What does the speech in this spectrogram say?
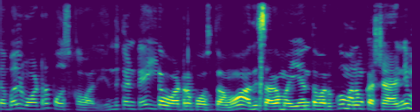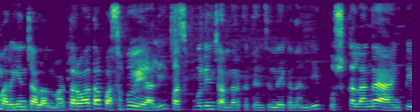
డబల్ వాటర్ పోసుకోవాలి. ఎందుకంటే ఏ వాటర్ పోస్తామో అది సగం అయ్యేంత వరకు మనం కషాయాన్ని మరిగించాలన్నమాట. తర్వాత పసుపు వేయాలి. పసుపు గురించి అందరికి తెలిసిందే కదండి. పుష్కలంగా యాంటీ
